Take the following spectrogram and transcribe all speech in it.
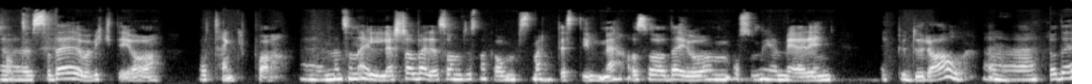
Eh, Så det er jo viktig å, å tenke på. Eh, Men sånn ellers, da, bare sånn du snakka om smertestillende. Altså, det er jo også mye mer enn epidural. Eh, og det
